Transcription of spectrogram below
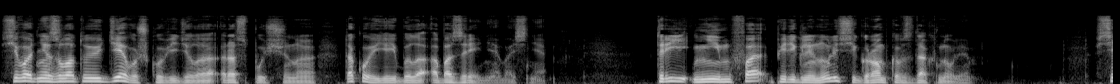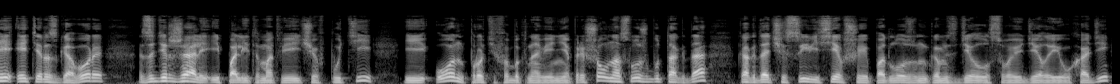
Сегодня золотую девушку видела распущенную. Такое ей было обозрение во сне». Три нимфа переглянулись и громко вздохнули. Все эти разговоры задержали Ипполита Матвеевича в пути, и он, против обыкновения, пришел на службу тогда, когда часы, висевшие под лозунгом «Сделал свое дело и уходи»,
